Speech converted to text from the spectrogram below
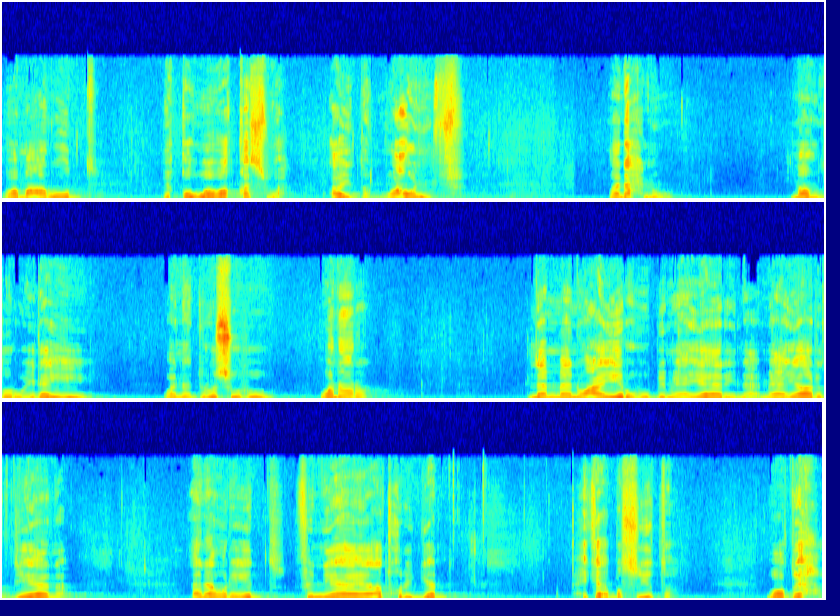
ومعروض بقوة وقسوة أيضا وعنف. ونحن ننظر إليه وندرسه ونرى. لما نعايره بمعيارنا معيار الديانة أنا أريد في النهاية أدخل الجنة. حكاية بسيطة واضحة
